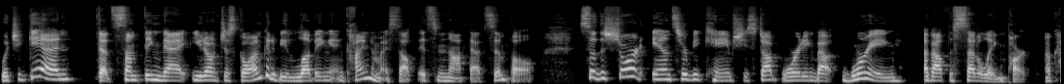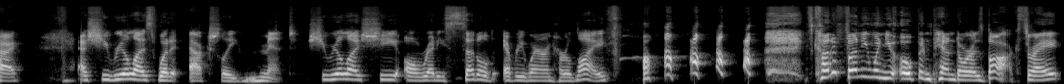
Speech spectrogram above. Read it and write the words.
which again, that's something that you don't just go, I'm going to be loving and kind to myself. It's not that simple. So the short answer became she stopped worrying about worrying about the settling part. Okay as she realized what it actually meant. She realized she already settled everywhere in her life. it's kind of funny when you open Pandora's box, right?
